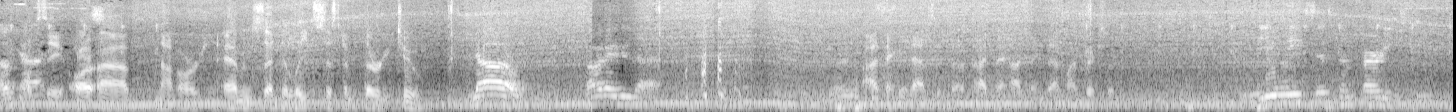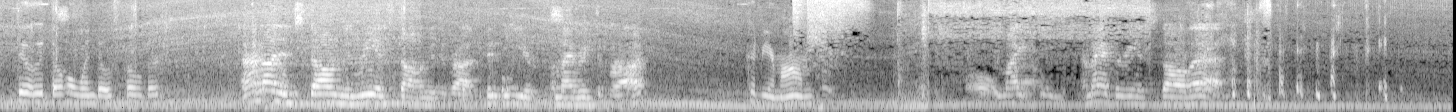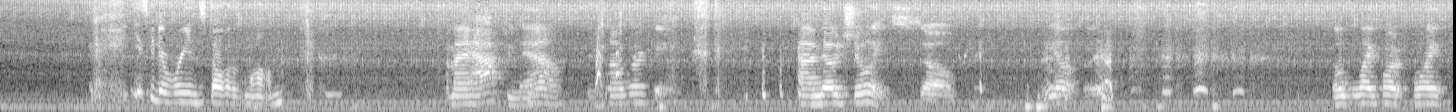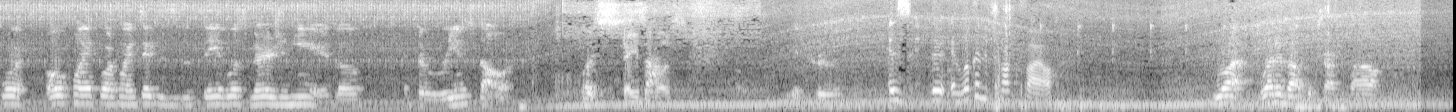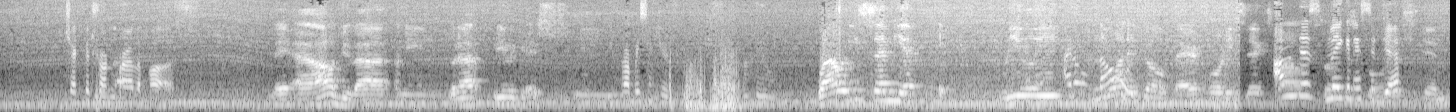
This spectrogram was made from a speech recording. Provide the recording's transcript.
Okay. Let's see. Or uh not origin. Evan said delete system 32. No. Why would I do that? I think that's it. Though. I think I think that might fix it. Really? System 32. Delete the whole Windows folder. I'm not installing and reinstalling the Devrod. Could be your am I rigged Devrod? Could be your mom. It might be I might have to reinstall that. He's gonna reinstall his mom. I might have to now. It's not working. I have no choice, so. Yep. Oh point four point four oh point four point six is the stablest version here, so have to reinstall it. But Stableless. Yeah, true. Is the, look in the truck file. What? What about the truck file? Check the truck file of the bus. They, uh, I'll do that. I mean, would that be the case? You probably sent you. Why would he send me a pic? Really? I don't You know. want to go there, 46? I'm just making a suggestion.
